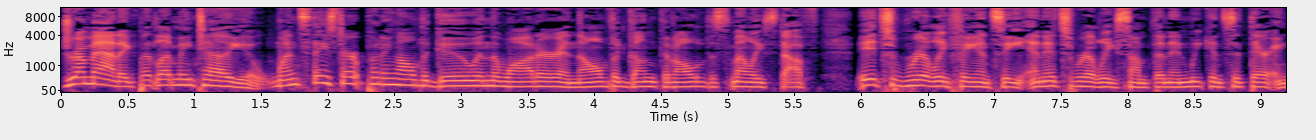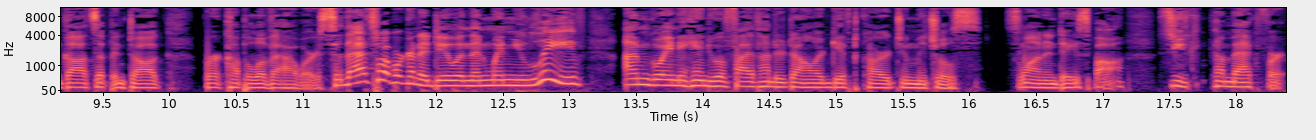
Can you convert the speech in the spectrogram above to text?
dramatic, but let me tell you, once they start putting all the goo in the water and all the gunk and all of the smelly stuff, it's really fancy and it's really something. And we can sit there and gossip and talk for a couple of hours. So that's what we're going to do. And then when you leave, I'm going to hand you a $500 gift card to Mitchell's Salon and Day Spa. So you can come back for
